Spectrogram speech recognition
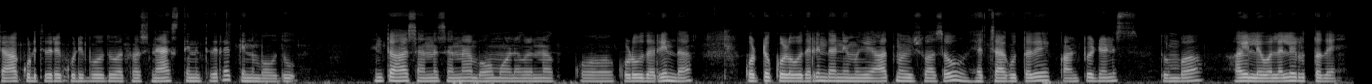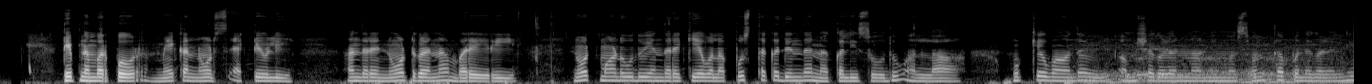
ಚಹಾ ಕುಡಿತಿದ್ರೆ ಕುಡಿಬೋದು ಅಥವಾ ಸ್ನ್ಯಾಕ್ಸ್ ತಿಂತಿದ್ರೆ ತಿನ್ಬೋದು. ಇಂತಹ ಸಣ್ಣ ಸಣ್ಣ ಬಹುಮಾನಗಳನ್ನು ಕೊಡುವುದರಿಂದ, ಕೊಟ್ಟುಕೊಳ್ಳುವುದರಿಂದ ನಿಮಗೆ ಆತ್ಮವಿಶ್ವಾಸವು ಹೆಚ್ಚಾಗುತ್ತದೆ ಕಾನ್ಫಿಡೆನ್ಸ್ ತುಂಬ ಹೈ ಲೆವೆಲಲ್ಲಿರುತ್ತದೆ tip number four make a notes actively ಅಂದರೆ ನೋಟ್ಗಳನ್ನು ಬರೆಯಿರಿ. ನೋಟ್ ಮಾಡುವುದು ಎಂದರೆ ಕೇವಲ ಪುಸ್ತಕದಿಂದ ನಕಲಿಸುವುದು ಅಲ್ಲ. ಮುಖ್ಯವಾದ ಅಂಶಗಳನ್ನು ನಿಮ್ಮ ಸ್ವಂತ ಪದಗಳಲ್ಲಿ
